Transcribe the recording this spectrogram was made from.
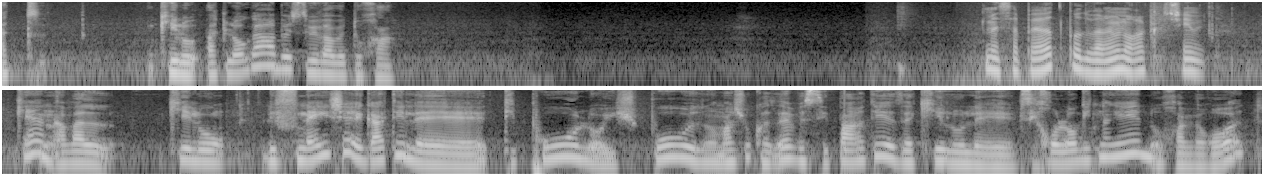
את, כאילו, את לא גרה בסביבה בטוחה. מספרת פה דברים נורא קשים. כן, אבל כאילו, לפני שהגעתי לטיפול או אשפוז או משהו כזה וסיפרתי את זה כאילו לפסיכולוגית נגיד, או חברות,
